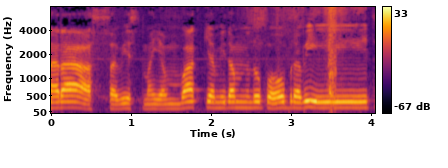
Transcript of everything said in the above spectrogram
नराः सविस्मयम् वाक्यमिदम् नृपोऽब्रवीत्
